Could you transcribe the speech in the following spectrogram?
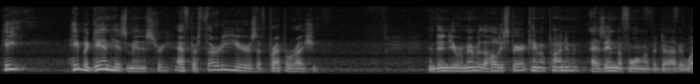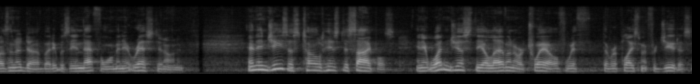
He, he began his ministry after 30 years of preparation. And then do you remember the Holy Spirit came upon him as in the form of a dove? It wasn't a dove, but it was in that form and it rested on him. And then Jesus told his disciples, and it wasn't just the 11 or 12 with the replacement for Judas.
